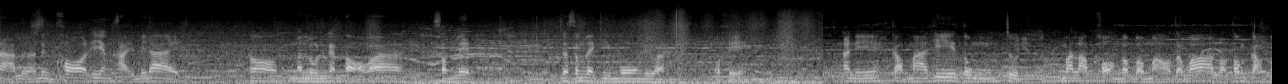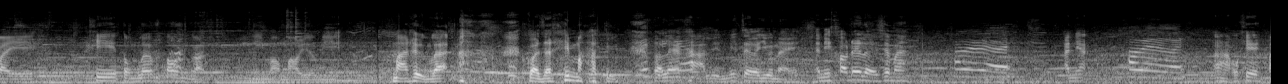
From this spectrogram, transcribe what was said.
นาเหลือหนึ่งข้อที่ยังไขไม่ได้ ก็มาลุ้นกันต่อว่าสำเร็จจะสำเร็จกี่โมงดีกว่า โอเค อันนี้กลับมาที่ตรงจุดมารับของกับเหมาๆแต่ว่าเราต้องกลับไปที่ตรงเริ่มต้นก่อนนี่เหมาๆอยู่ตรงนี้ มาถึงแล้ว กว่าจะได้มาถึงตอนแรกหาลินไม่เจออยู่ไหน อันนี้เข้าได้เลยใช่ไหมเข้าเลยเลย อันเนี้ย เข้าเลยเลย อ่าโอเคไป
